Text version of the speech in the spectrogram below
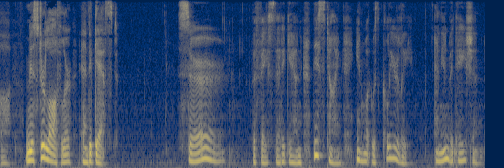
uh, Mr. Loeffler and a guest. Sir, the face said again, this time in what was clearly an invitation.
